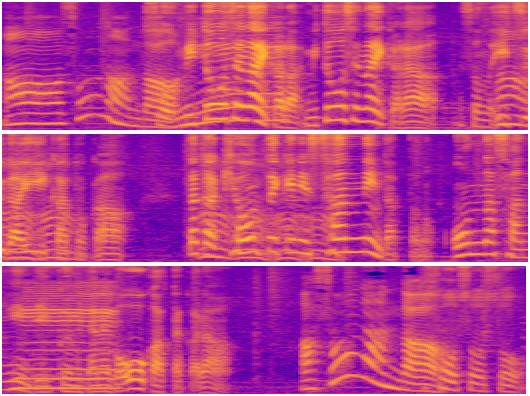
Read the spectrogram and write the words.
ああそうなんだ。そう、見通せないかへら、見通せないから、その、いつがいいかとか。だからうんうん基本的に3人だったの。女3人で行くみたいなのが多かったから。ー。あそうなんだ。そうそうそ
